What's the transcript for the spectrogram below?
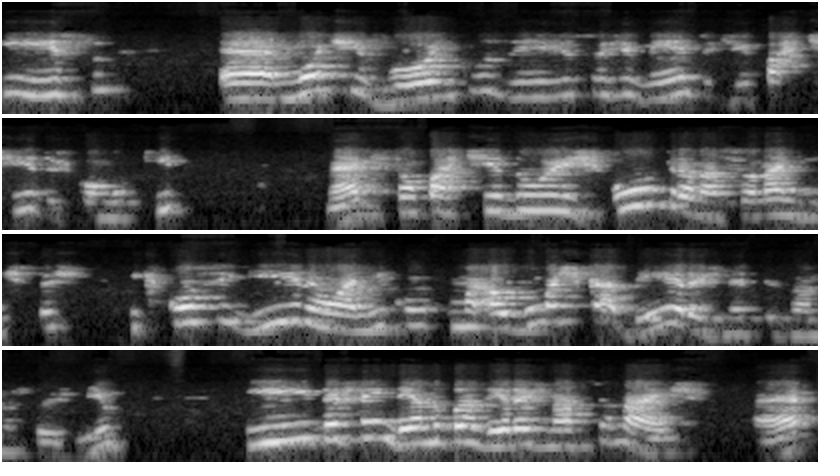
E isso uh, motivou, inclusive, o surgimento de partidos como o KIP, né, que são partidos ultranacionalistas e que conseguiram ali com uma, algumas cadeiras nesses anos 2000 e defendendo bandeiras nacionais. Né?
